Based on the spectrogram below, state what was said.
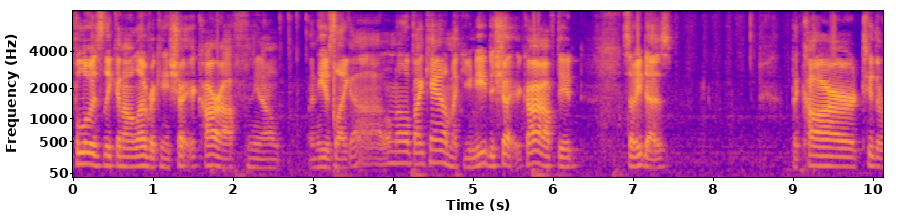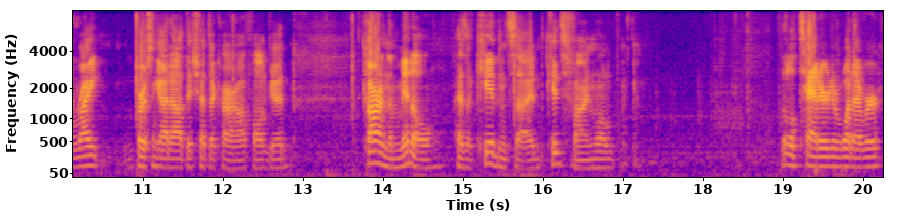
fluids leaking all over. Can you shut your car off? You know, and he was like, oh, I don't know if I can. I'm like, you need to shut your car off, dude. So he does. The car to the right, person got out. They shut their car off. All good. The car in the middle has a kid inside. The kid's fine. Little, little tattered or whatever.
